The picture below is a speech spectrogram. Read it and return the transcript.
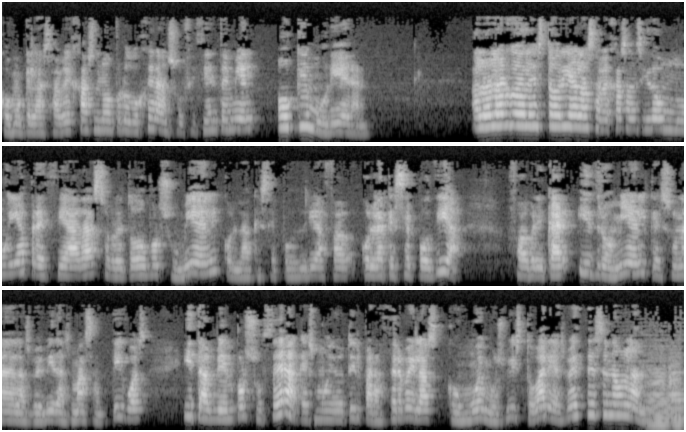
como que las abejas no produjeran suficiente miel o que murieran. A lo largo de la historia las abejas han sido muy apreciadas, sobre todo por su miel, con la que se, con la que se podía fabricar hidromiel, que es una de las bebidas más antiguas, y también por su cera, que es muy útil para hacer velas, como hemos visto varias veces en Holanda.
